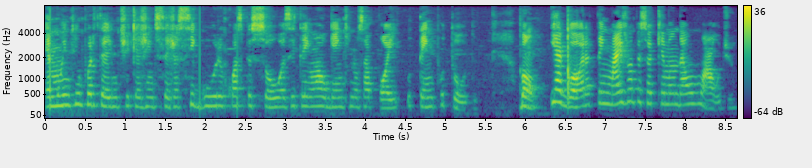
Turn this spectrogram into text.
É muito importante que a gente seja seguro com as pessoas e tenha alguém que nos apoie o tempo todo. Bom, e agora tem mais uma pessoa que quer mandar um áudio.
